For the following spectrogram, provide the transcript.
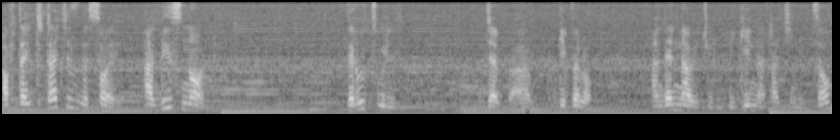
After it touches the soil at this node the roots will uh, develop and then now it will begin attaching itself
